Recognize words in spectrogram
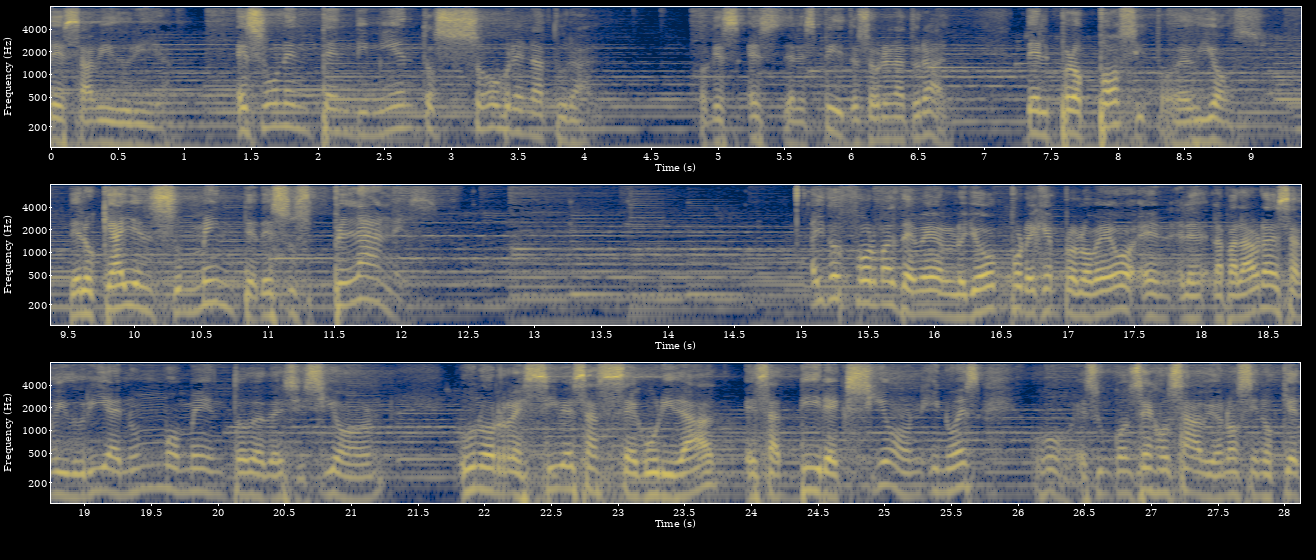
de sabiduría. Es un entendimiento sobrenatural. Porque es, del Espíritu, es sobrenatural del propósito de Dios, de lo que hay en su mente, de sus planes. Hay dos formas de verlo. Yo, por ejemplo, lo veo en la palabra de sabiduría en un momento de decisión. Uno recibe esa seguridad, esa dirección y no es, oh, es un consejo sabio, no, sino que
